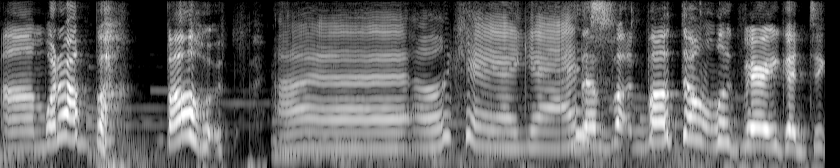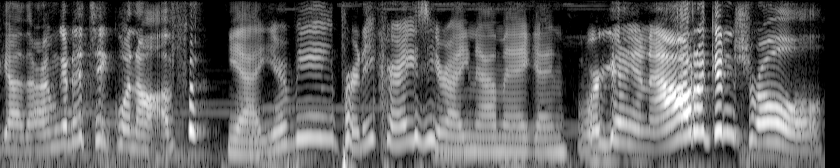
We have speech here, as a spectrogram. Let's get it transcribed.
Um, what about bo- both? Uh, okay, I guess. The, both don't look very good together. I'm gonna take one off. Yeah, you're being pretty crazy right now, Megan. We're getting out of control.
